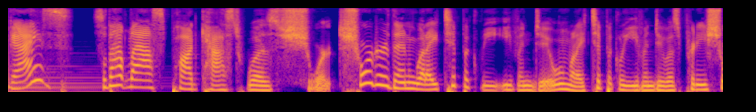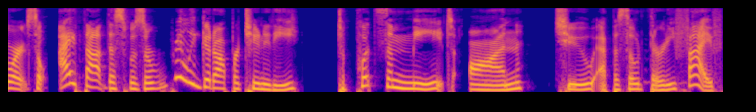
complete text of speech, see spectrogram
Guys! So that last podcast was short, shorter than what I typically even do. And what I typically even do is pretty short. So I thought this was a really good opportunity to put some meat on to episode 35.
